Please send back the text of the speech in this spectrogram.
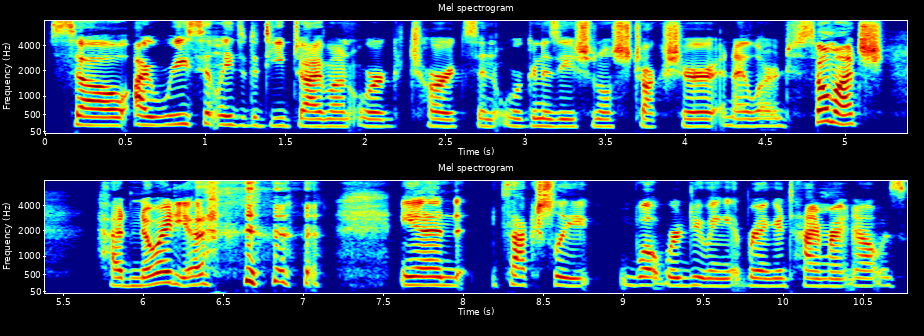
So, I recently did a deep dive on org charts and organizational structure, and I learned so much. Had no idea. and it's actually what we're doing at Brand Good Time right now is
